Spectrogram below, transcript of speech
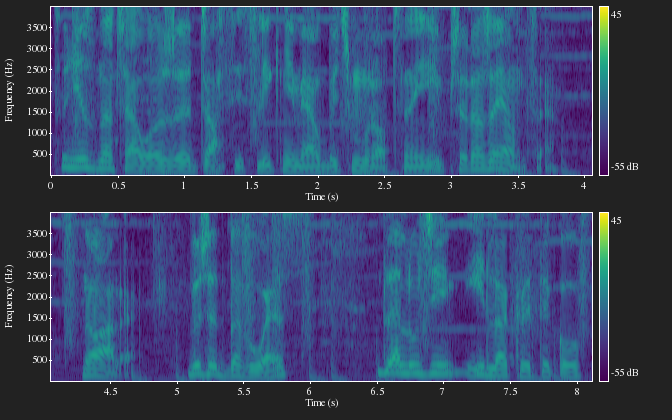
Co nie oznaczało, że Justice League nie miał być mroczne i przerażające. No ale wyszedł BWS, dla ludzi i dla krytyków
